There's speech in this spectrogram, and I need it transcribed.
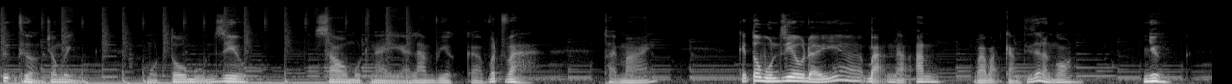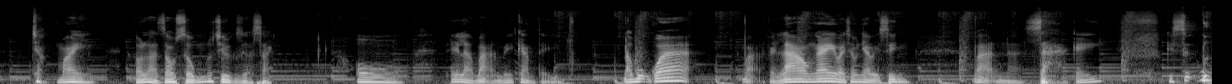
tự thưởng cho mình một tô bún riêu sau một ngày à, làm việc à, vất vả thoải mái. Cái tô bún riêu đấy à, bạn là ăn và bạn cảm thấy rất là ngon. Nhưng chẳng may đó là rau sống nó chưa được rửa sạch ồ, thế là bạn mới cảm thấy đau bụng quá. Bạn phải lao ngay vào trong nhà vệ sinh. Bạn à, xả cái cái sự bức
